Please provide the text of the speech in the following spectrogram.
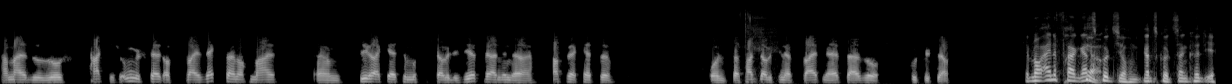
Haben also so taktisch umgestellt auf zwei Sechser nochmal. Ähm, Viererkette musste stabilisiert werden in der Abwehrkette. Und das hat, glaube ich, in der zweiten Hälfte also gut geklappt. Ich habe noch eine Frage, ganz Ja. kurz, Jochen, ganz kurz, dann könnt ihr.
